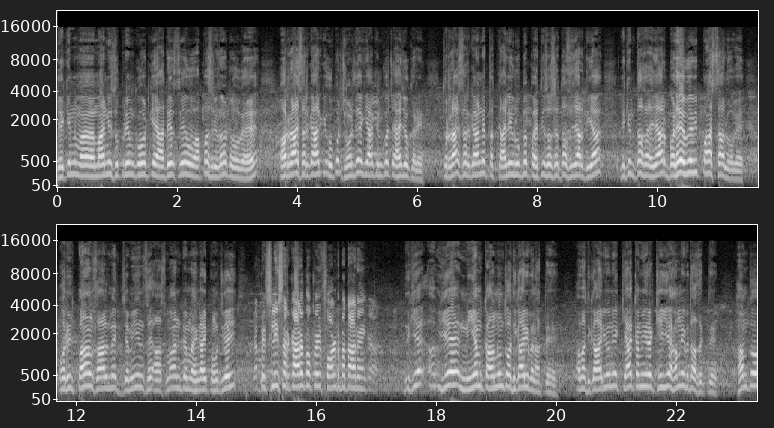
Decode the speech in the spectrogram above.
लेकिन माननीय सुप्रीम कोर्ट के आदेश से वो वापस रिवर्ट हो गए। और राज्य सरकार के ऊपर छोड़ दिया कि आप इनको चाहे जो करें। तो राज्य सरकार ने तत्कालिक रूप में पैंतीस सौ दस हज़ार दिया लेकिन दस हज़ार बढ़े हुए भी पाँच साल हो गए। और इस पाँच साल में ज़मीन से आसमान पे महँगाई पहुँच गई। क्या पिछली सरकार को कोई फॉल्ट बता रहे हैं क्या? देखिए अब ये नियम कानून तो अधिकारी बनाते हैं। अब अधिकारियों ने क्या कमी रखी है ये हम नहीं बता सकते। हम तो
